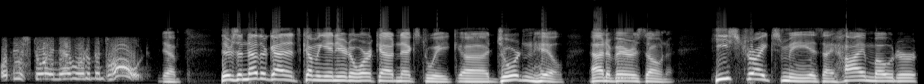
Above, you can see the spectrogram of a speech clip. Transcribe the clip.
or this story never would have been told. Yeah. There's another guy that's coming in here to work out next week, uh, Jordan Hill out of Arizona. He strikes me as a high motor,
